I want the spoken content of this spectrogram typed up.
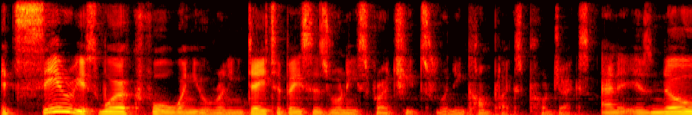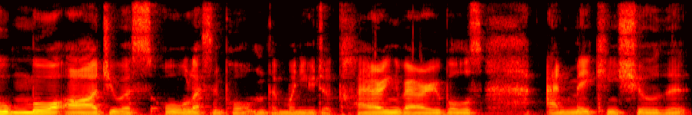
it's serious work for when you're running databases, running spreadsheets, running complex projects. And it is no more arduous or less important than when you're declaring variables and making sure that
